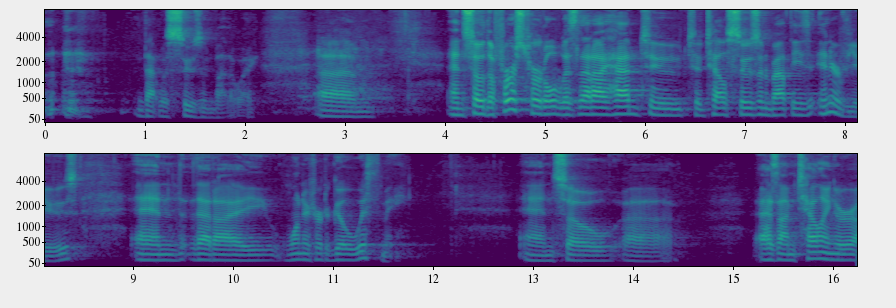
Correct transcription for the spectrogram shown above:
that was Susan, by the way. Um, and so the first hurdle was that I had to, to tell Susan about these interviews and that I wanted her to go with me. And so uh, as I'm telling her,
